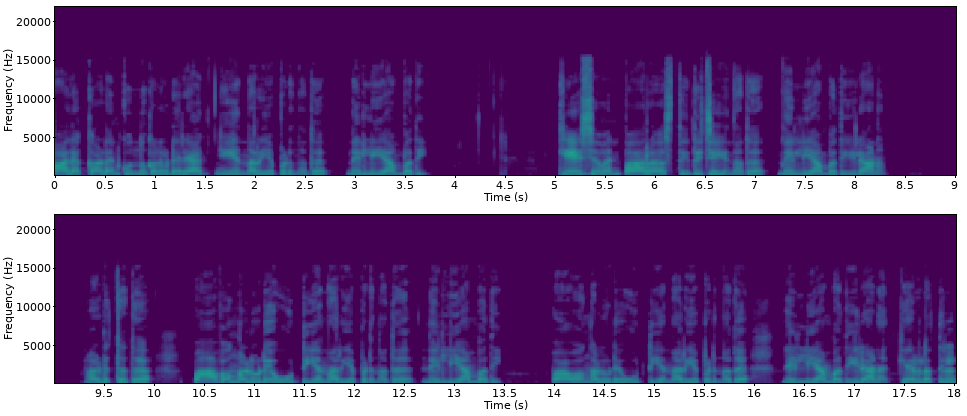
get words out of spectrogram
പാലക്കാടൻ കുന്നുകളുടെ രാജ്ഞി എന്നറിയപ്പെടുന്നത് നെല്ലിയാമ്പതി. കേശവൻ പാറ സ്ഥിതി ചെയ്യുന്നത് നെല്ലിയാമ്പതിയിലാണ്. അടുത്തത് പാവങ്ങളുടെ ഊട്ടി എന്നറിയപ്പെടുന്നത് നെല്ലിയാമ്പതി. പാവങ്ങളുടെ ഊട്ടി എന്നറിയപ്പെടുന്നത് നെല്ലിയാമ്പതിയിലാണ്. കേരളത്തിൽ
